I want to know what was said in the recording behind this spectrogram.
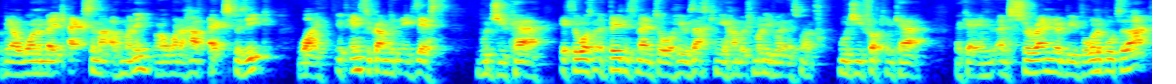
I mean, I want to make X amount of money, or I want to have X physique. Why? If Instagram didn't exist, would you care? If there wasn't a business mentor who was asking you how much money you earned this month, would you fucking care? Okay, and, and surrender and be vulnerable to that,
